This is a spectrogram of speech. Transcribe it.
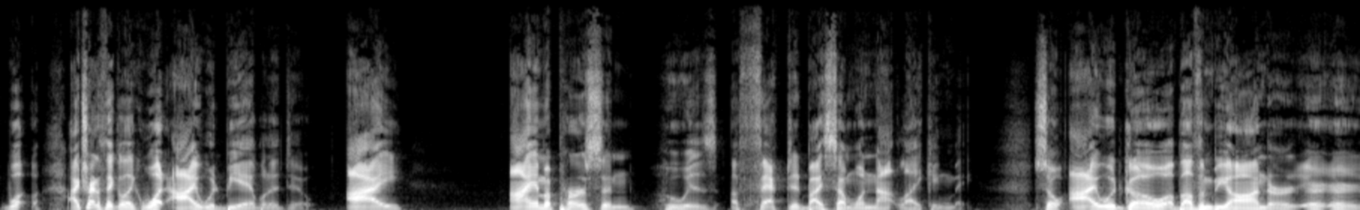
what I try to think of like what I would be able to do. I I am a person who is affected by someone not liking me. So I would go above and beyond, or, or, or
